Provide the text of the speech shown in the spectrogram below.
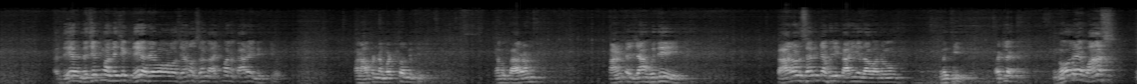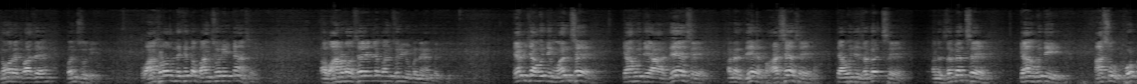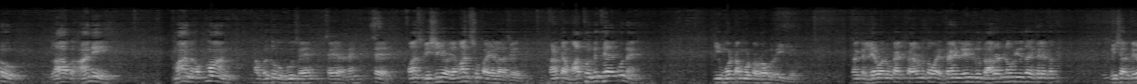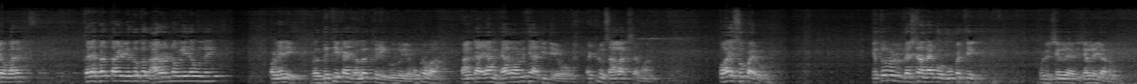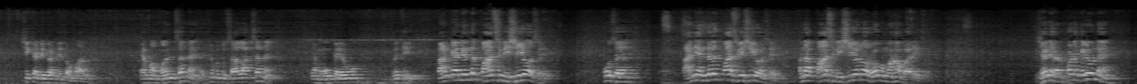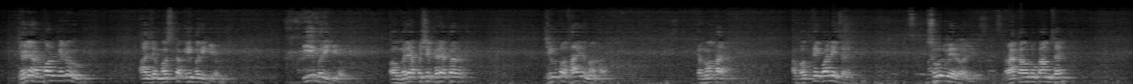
દેહ નજીકમાં નજીક દેહ રહેવા વાળો છે, એનો સંઘ આત્માને કારે નથી થયો. અને આપણને મટતો નથી. એનું કારણ કારણ કે જ્યાં સુધી કારણ છે ત્યાં સુધી કાર્ય દાવાનું નથી. એટલે નો રે વાંસ, નો રે બાજે બંસુરી. વાંસડો જ નથી તો બાંસુરી ક્યાં છે? આ વાંસળો છે એટલે બાંસુરીઓ બને અંદરથી એમ જ્યાં સુધી મન છે, ત્યાં સુધી આ દેહ છે અને દેહ ભાષે છે, ત્યાં સુધી જગત છે. અને જગત છે, ત્યાં સુધી આંસુ, ખોટું, લાભ, હાનિ, માન, અપમાન, આ બધું ઊભું છે છે અને છે. પાંચ વિષયો એમાં જ છુપાયેલા છે. કારણ કે માથું નથી આપ્યું ને એ મોટા મોટો રોગ રહી ગયો. કારણ કે લેવાનું કાંઈક કારણ તો હોય, ત્રણ લઈ લીધું ધારો જ ન ઉઈ જાય ખરેખર. વિચાર કર્યો કરે ખરેખર તારી લીધો તો ધારો જ ન ઉઈ જવું જોઈએ પણ એની પદ્ધતિ કાંઈક અલગ કરી ગુરુએ હું કરવા કારણ કે એમ હેલવા નથી આપી દેવો એટલું ચાલાક છે મન તોય છુપાયું કેટલું દર્શન આપ્યું ઉપરથી પેલું છેલ્લે છેલ્લૈયાનું શીખે ટીકટ દીધો માલ. એમાં મન છે ને, એટલું બધું ચાલાક છે ને, એમ મૂકે એવું નથી. કારણ કે એની અંદર પાંચ વિષયો છે. શું છે? આની અંદર જ પાંચ વિષયો છે. અને આ પાંચ વિષયોનો રોગ મહાભારી છે. જેણે અર્પણ કર્યું ને, જેણે અર્પણ કર્યું, આ જે મસ્તક એ મરી ગયો. એ મરી ગયો. હવે મર્યા પછી ખરેખર જીવ તો થાય કે ન થાય? કે ન થાય? આ ભક્તિ કોની છે? સુરવીરોની રાખાવનું કામ છે?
